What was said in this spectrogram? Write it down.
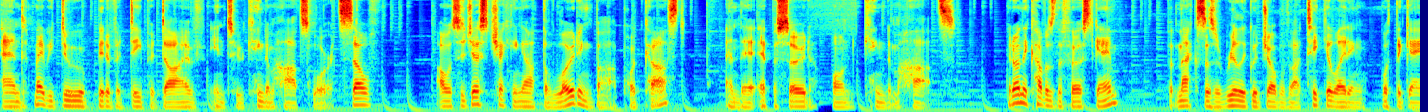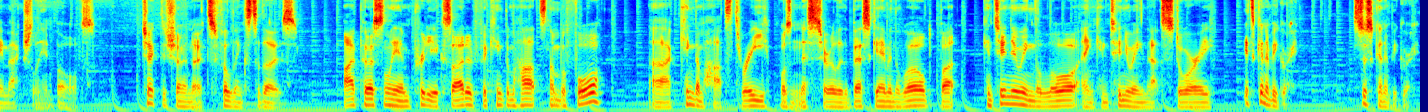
and maybe do a bit of a deeper dive into Kingdom Hearts lore itself, I would suggest checking out the Loading Bar podcast and their episode on Kingdom Hearts. It only covers the first game, but Max does a really good job of articulating what the game actually involves. Check the show notes for links to those. I personally am pretty excited for Kingdom Hearts number 4 uh, Kingdom Hearts 3 wasn't necessarily the best game in the world, but continuing the lore and continuing that story, it's going to be great. It's just going to be great.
